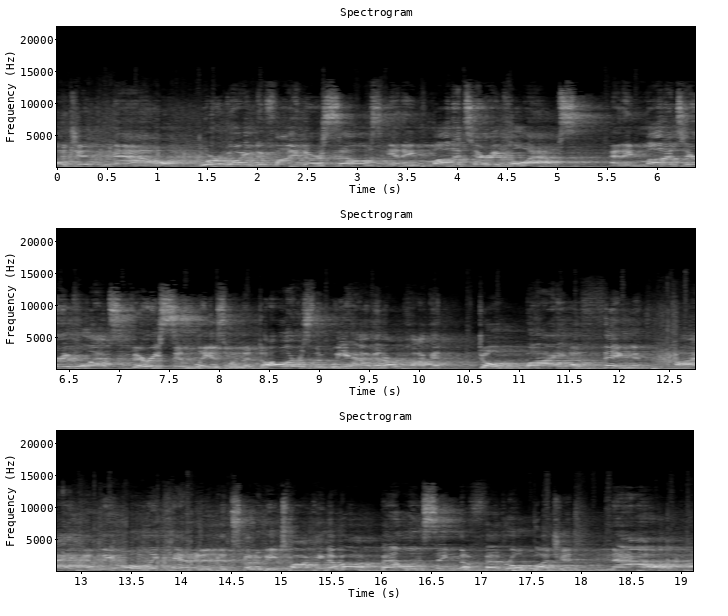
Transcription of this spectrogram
budget now, we're going to find ourselves in a monetary collapse. And a monetary collapse, very simply, is when the dollars that we have in our pocket don't buy a thing. I am the only candidate that's going to be talking about balancing the federal budget now.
